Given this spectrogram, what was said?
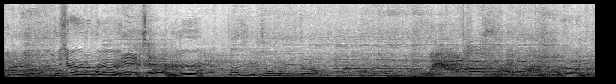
원래는 가서 끊으셔야 되는데. 예. 자, 이쪽으로. 그 사람들은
